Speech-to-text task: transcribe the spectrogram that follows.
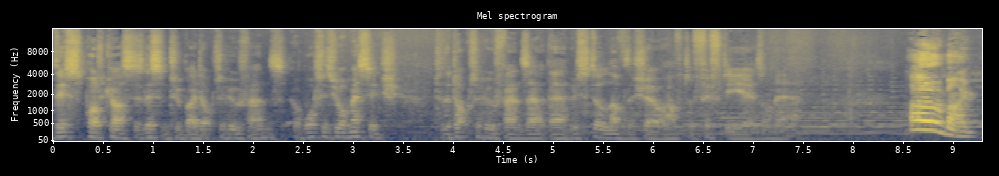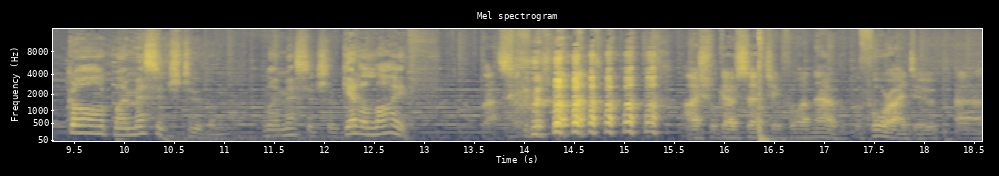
This podcast is listened to by Doctor Who fans. What is your message to the Doctor Who fans out there who still love the show after 50 years on air? Oh my God, my message to them. My message to them. Get a life. That's good. I shall go searching for one now. But before I do, uh,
